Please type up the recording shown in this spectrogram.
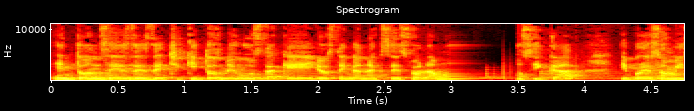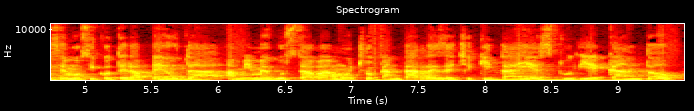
Entonces, desde chiquitos me gusta que ellos tengan acceso a la música y por eso me hice musicoterapeuta. A mí me gustaba mucho cantar desde chiquita y estudié canto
